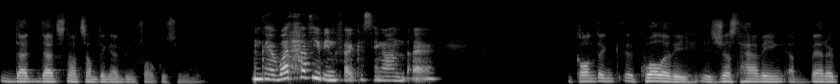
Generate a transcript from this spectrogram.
that that's not something I've been focusing on. Okay, what have you been focusing on though? Content uh, quality is just having a better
